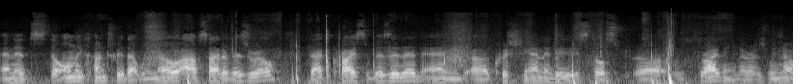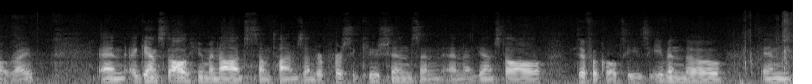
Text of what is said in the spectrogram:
And it's the only country that we know outside of Israel that Christ visited, and uh, Christianity is still uh, thriving there, as we know, right? And against all human odds, sometimes under persecutions and, and against all difficulties, even though in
